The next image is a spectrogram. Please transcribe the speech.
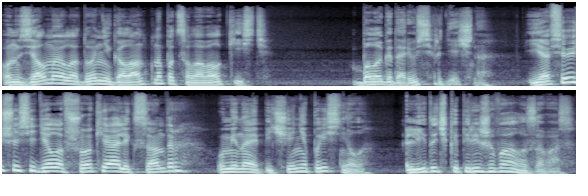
Он взял мою ладонь и галантно поцеловал кисть. «Благодарю сердечно». Я все еще сидела в шоке, а Александр, уминая печенье, пояснил. «Лидочка переживала за вас.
